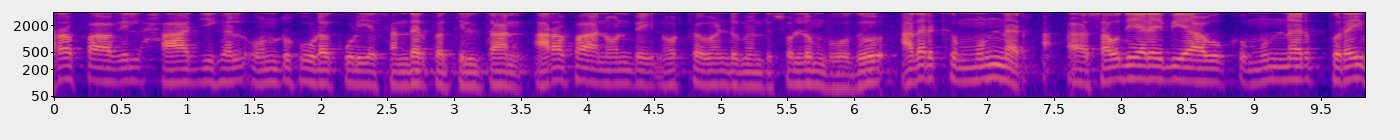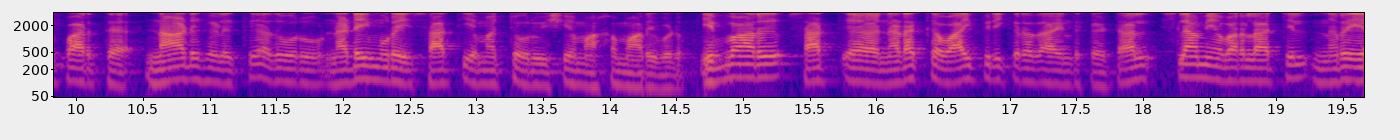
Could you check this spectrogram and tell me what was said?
அரஃபாவில் ஹாஜிகள் ஒன்று கூடக்கூடிய சந்தர்ப்பத்தில் தான் அரஃபா நோன்பை நோக்க வேண்டும் என்று சொல்லும்போது அதற்கு முன்னர் சவுதி அரேபியாவுக்கு முன்னர் பிறை பார்த்த நாடுகளுக்கு அது ஒரு நடைமுறை சாத்தியமற்ற ஒரு விஷயம் விஷயமாக மாறிவிடும். இவ்வாறு நடக்க வாய்ப்பிருக்கிறதா என்று கேட்டால் இஸ்லாமிய வரலாற்றில் நிறைய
